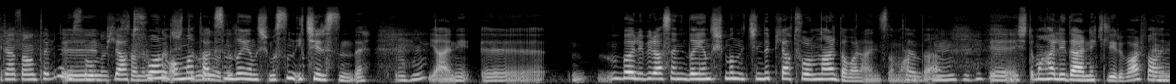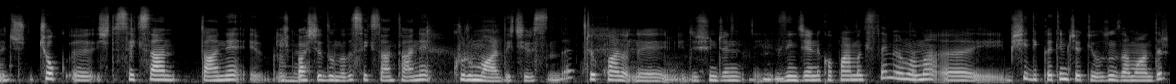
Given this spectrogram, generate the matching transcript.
biraz anlatabilir misin? e, platform ama Taksim dayanışmasının içerisinde. Yani e, böyle biraz hani dayanışmanın içinde platformlar da var aynı zamanda. Tabii. Hı hı. E, işte mahalle dernekleri var falan. Evet. Yani çok e, işte 80 tane e, ilk başladığında da 80 tane kurum vardı içerisinde. Çok pardon e, düşüncenin zincirini koparmak istemiyorum ama e, bir şey dikkatimi çekiyor uzun zamandır.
